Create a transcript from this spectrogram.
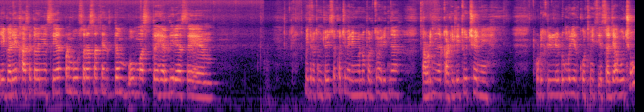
એ ઘરે ખાશે તો એમની સેહત પણ બહુ સરસ હશે એકદમ બહુ મસ્ત, હેલ્ધી રહેશે એમ. મિત્રો, તમે જોઈ શકો છો, મેં રીંગણનું ભરતું આવી રીતના તાવડીની અંદર કાઢી લીધું છે ને. થોડીક લીલી ડુંગળી અને કોથમીરથી સજાવું છું.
